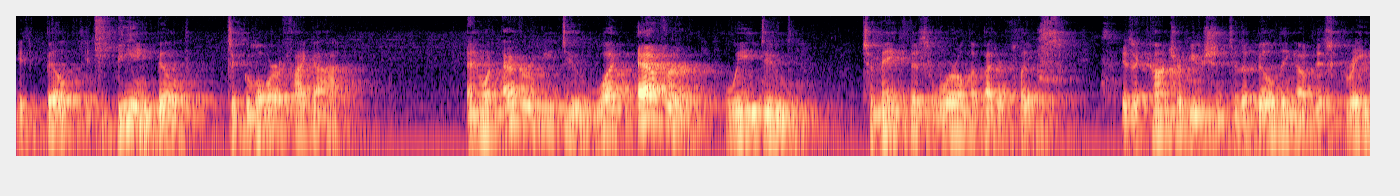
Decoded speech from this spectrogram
is built, it's being built to glorify God. And whatever we do, whatever we do to make this world a better place, is a contribution to the building of this great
